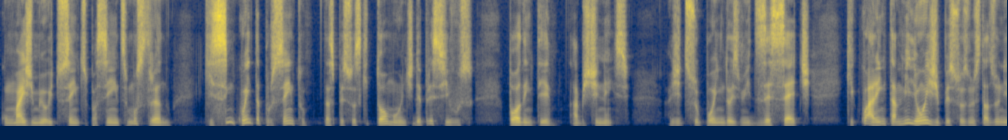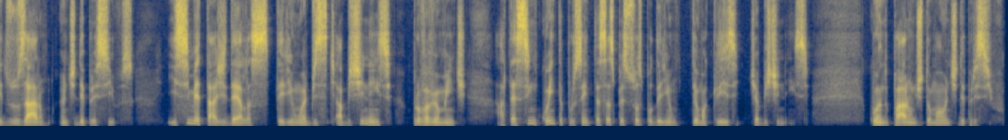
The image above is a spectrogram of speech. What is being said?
com mais de 1.800 pacientes, mostrando que 50% das pessoas que tomam antidepressivos podem ter abstinência. A gente supõe em 2017 que 40 milhões de pessoas nos Estados Unidos usaram antidepressivos. E se metade delas teriam abstinência, provavelmente até 50% dessas pessoas poderiam ter uma crise de abstinência quando param de tomar um antidepressivo.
